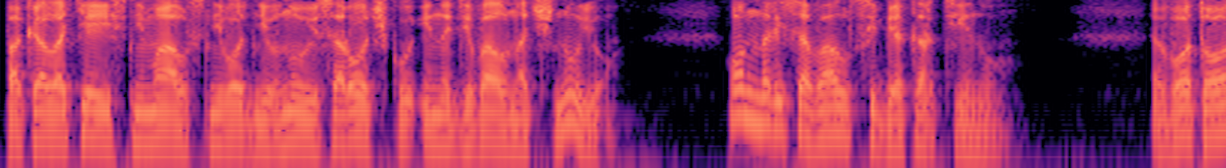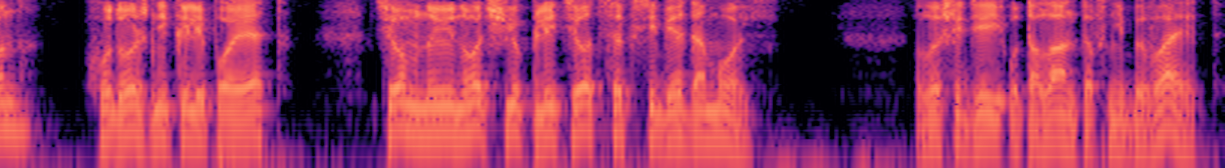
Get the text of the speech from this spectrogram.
Пока лакей снимал с него дневную сорочку и надевал ночную, он нарисовал себе картину. Вот он, художник или поэт, темную ночью плетется к себе домой. Лошадей у талантов не бывает,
